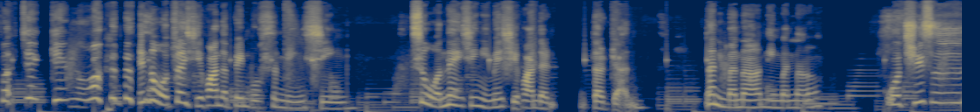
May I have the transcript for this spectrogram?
我 其实我最喜欢的并不是明星，是我内心里面喜欢的的人。那你们呢？你们呢？我其实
